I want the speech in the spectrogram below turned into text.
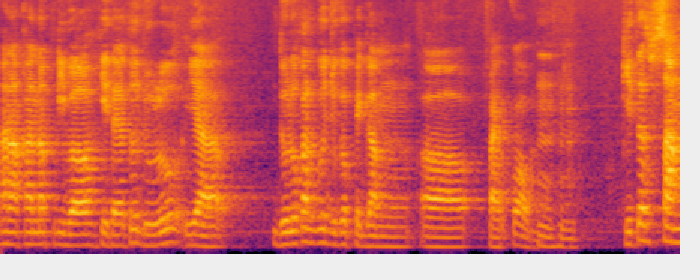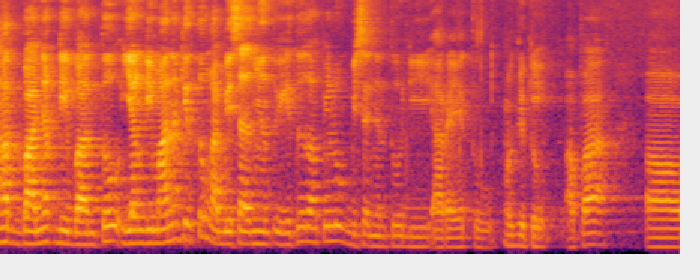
anak-anak di bawah kita itu dulu ya dulu kan gue juga pegang eh, Firecom Mhm. kita sangat banyak dibantu. Yang di mana kita tuh nggak bisa nyentuh itu tapi lu bisa nyentuh di area itu. Oh gitu. Di- apa eh,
